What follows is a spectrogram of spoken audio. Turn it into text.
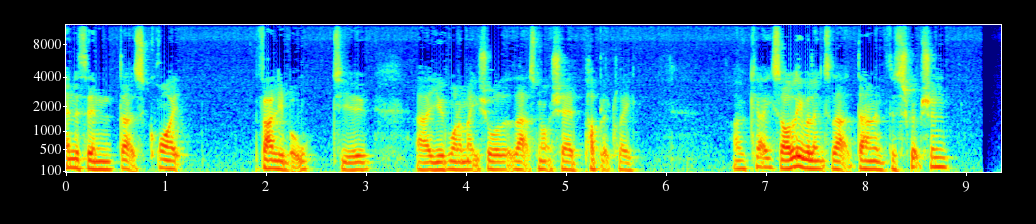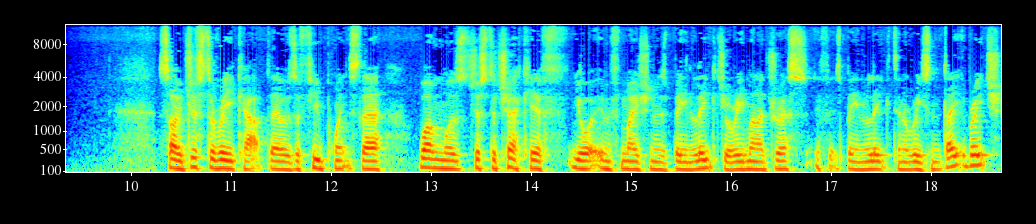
anything that's quite valuable to you, uh, you'd want to make sure that that's not shared publicly. Okay, so I'll leave a link to that down in the description. So just to recap, there was a few points there. One was just to check if your information has been leaked, your email address, if it's been leaked in a recent data breach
